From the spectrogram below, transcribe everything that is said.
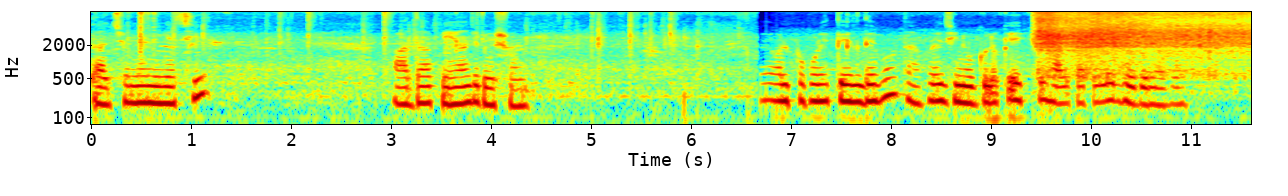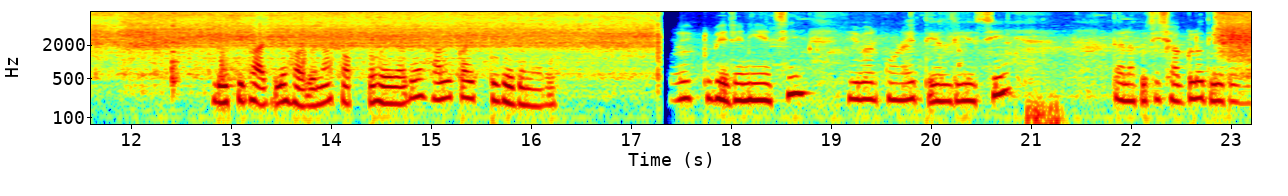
তার জন্য নিয়েছি আদা, পেঁয়াজ, রসুন। অল্প করে তেল দেব, তারপরে ঝিনুকগুলোকে একটু হালকা তেলে ভেজে নেব। বেশি ভাজলে হবে না, শক্ত হয়ে যাবে, হালকা একটু ভেজে নেব। একটু ভেজে নিয়েছি, এবার কড়াই তেল দিয়েছি, তেলাকুচি শাকগুলো দিয়ে দেবো।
